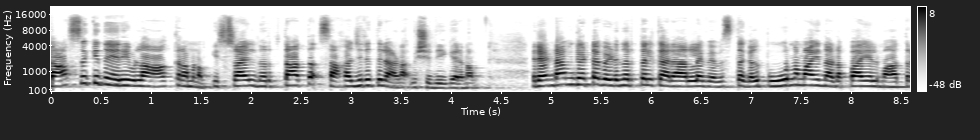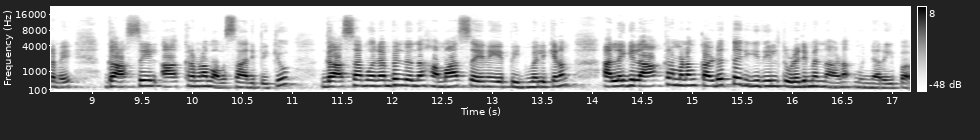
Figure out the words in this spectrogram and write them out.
ഗാസയ്ക്ക് നേരെയുള്ള ആക്രമണം ഇസ്രായേൽ നിർത്താത്ത സാഹചര്യത്തിലാണ് വിശദീകരണം. രണ്ടാം ഘട്ട വെടിനിർത്തൽ കരാറിലെ വ്യവസ്ഥകൾ പൂർണമായി നടപ്പായാൽ മാത്രമേ ഗാസയിൽ ആക്രമണം അവസാനിപ്പിക്കൂ. ഗാസ മുനമ്പിൽ നിന്ന് ഹമാസ് സേനയെ പിൻവലിക്കണം അല്ലെങ്കിൽ ആക്രമണം കടുത്ത രീതിയിൽ തുടരുമെന്നാണ് മുന്നറിയിപ്പ്.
